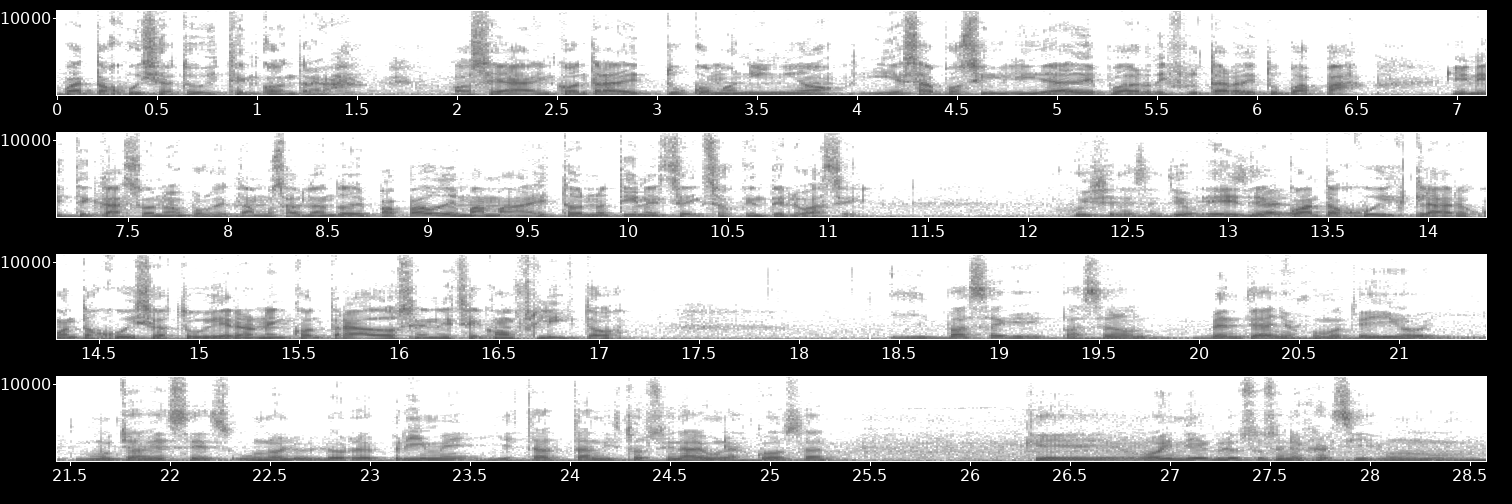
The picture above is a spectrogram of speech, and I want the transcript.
¿Cuántos juicios tuviste en contra? O sea, en contra de tú como niño y esa posibilidad de poder disfrutar de tu papá. En este caso, ¿no? Porque estamos hablando de papá o de mamá. Esto no tiene sexo quien te lo hace. Juicio en el sentido Eh, judicial. ¿de cuántos juicios, claro, cuántos juicios tuvieron encontrados en ese conflicto? Y pasa que pasaron 20 años, como te digo, y muchas veces uno lo, lo reprime y está tan distorsionado algunas cosas que hoy en día incluso es un, ejerci- un,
